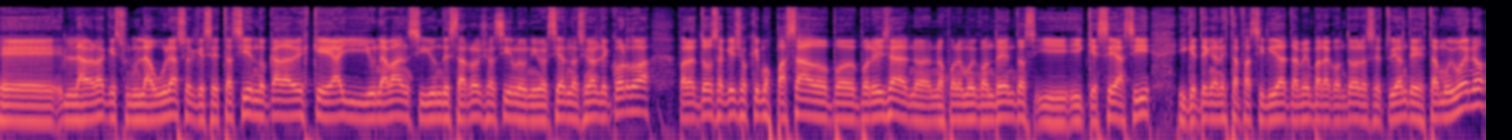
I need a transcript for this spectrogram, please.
Eh, la verdad que es un laburazo el que se está haciendo cada vez que hay un avance y un desarrollo así en la Universidad Nacional de Córdoba. Para todos aquellos que hemos pasado por, ella, nos pone muy contentos y, y, que sea así y que tengan esta facilidad también para con todos los estudiantes. Está muy bueno.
